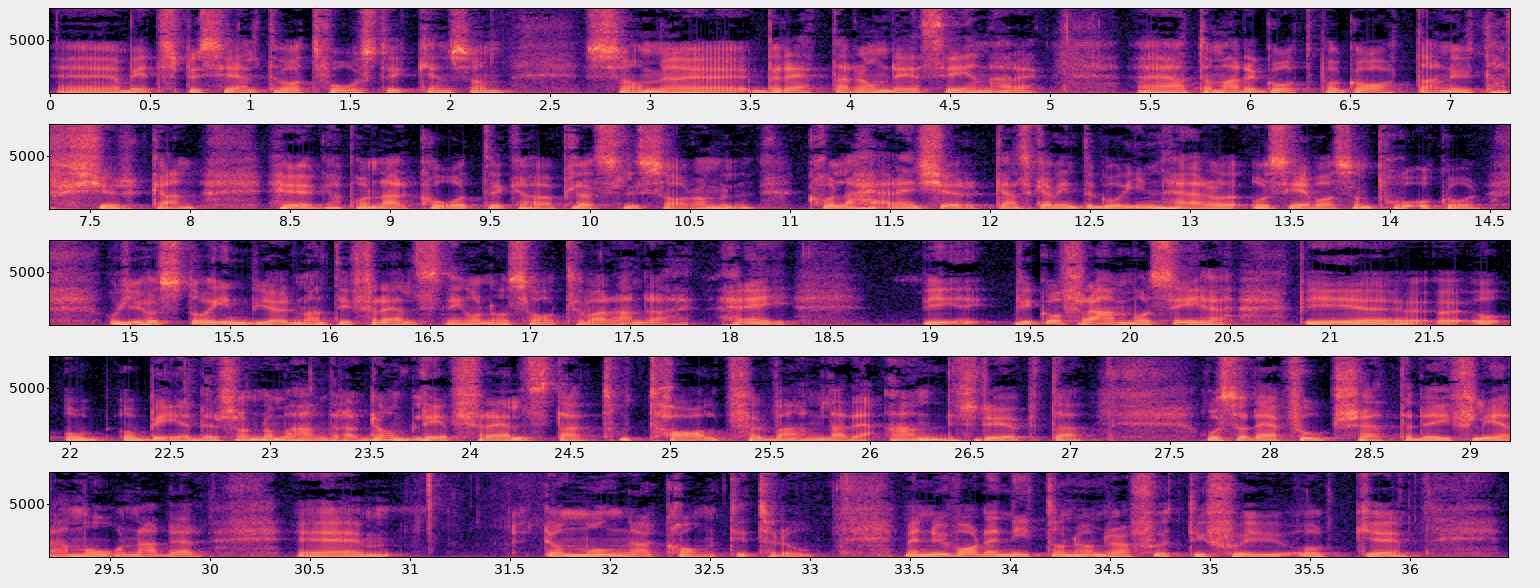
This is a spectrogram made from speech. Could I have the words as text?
Eh, jag vet speciellt, det var två stycken som, som eh, berättade om det senare. Eh, att de hade gått på gatan utanför kyrkan, höga på narkotika och plötsligt sa de “Kolla här är en kyrka, ska vi inte gå in här och, och se vad som pågår?” Och just då inbjöd man till frälsning och de sa till varandra “Hej, vi, vi går fram och ser vi, och, och, och beder som de andra. De blev frälsta, totalt förvandlade, andedöpta. Och så där fortsatte det i flera månader. Eh, då många kom till tro. Men nu var det 1977 och eh,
